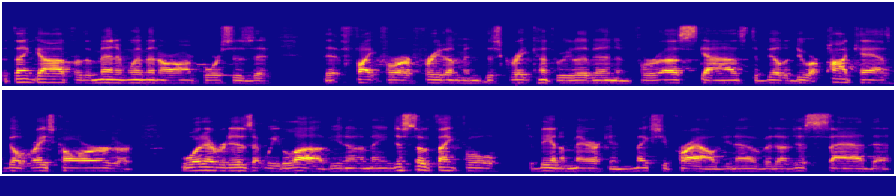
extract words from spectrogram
but thank God for the men and women, our armed forces that, that fight for our freedom and this great country we live in. And for us guys to be able to do our podcast, build race cars or whatever it is that we love. You know what I mean? Just so thankful to be an American makes you proud, you know, but uh, just sad that,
